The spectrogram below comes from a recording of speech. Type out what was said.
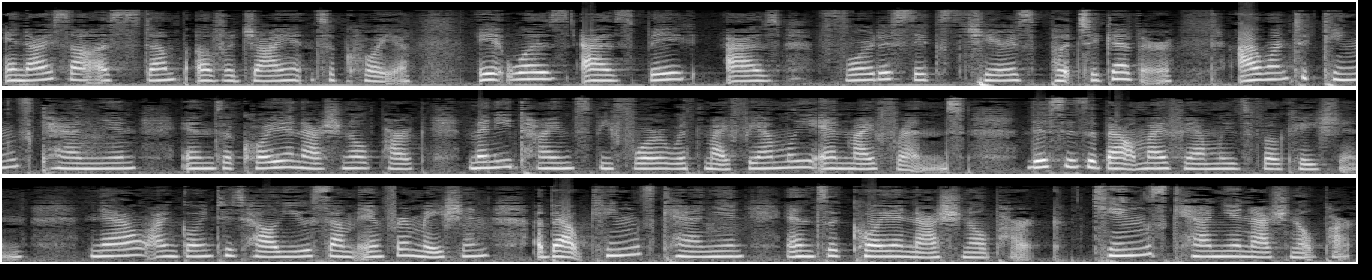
and I saw a stump of a giant sequoia. It was as big as four to six chairs put together. I went to Kings Canyon and Sequoia National Park many times before with my family and my friends. This is about my family's vocation. Now I'm going to tell you some information about Kings Canyon and Sequoia National Park. Kings Canyon National Park.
